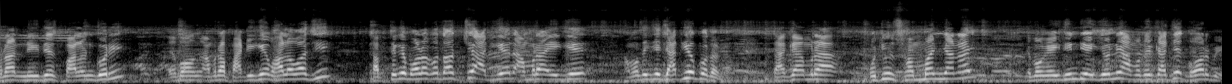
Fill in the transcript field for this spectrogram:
ওনার নির্দেশ পালন করি এবং আমরা পার্টিকে ভালোবাসি। সবথেকে বড় কথা হচ্ছে, আজকের আমরা এই যে, আমাদের যে জাতীয় পতাকা, তাকে আমরা প্রচুর সম্মান জানাই এবং এই দিনটি এই জন্যে আমাদের কাছে গর্বে।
